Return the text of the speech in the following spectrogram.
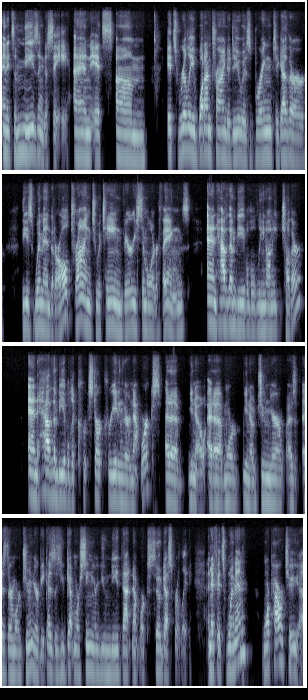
And it's amazing to see. And it's um, it's really what I'm trying to do is bring together these women that are all trying to attain very similar things and have them be able to lean on each other and have them be able to cr- start creating their networks at a you know at a more you know junior as as they're more junior because as you get more senior you need that network so desperately. And if it's women more power to you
